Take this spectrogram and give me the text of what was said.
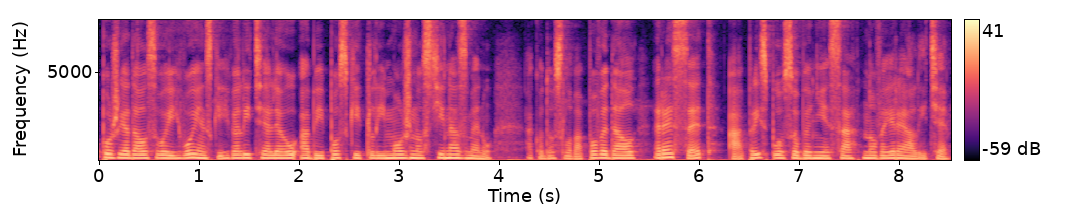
požiadal svojich vojenských veliteľov, aby poskytli možnosti na zmenu, ako doslova povedal, reset a prispôsobenie sa novej realite.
